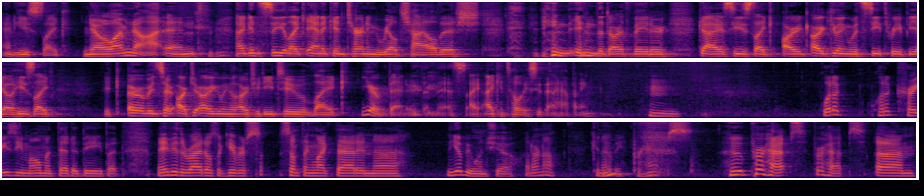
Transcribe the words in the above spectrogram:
And he's like, no, I'm not. And I can see like Anakin turning real childish in, in the Darth Vader guise. He's like arg- arguing with C3PO. He's like, or I mean, sorry, R2, arguing with R2D2, like, you're better than this. I, I can totally see that happening. Hmm. What a what a crazy moment that'd be. But maybe the writers will give us something like that in uh, the Obi Wan show. I don't know. Kenobi. Perhaps. Who? Perhaps. Perhaps. Um,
